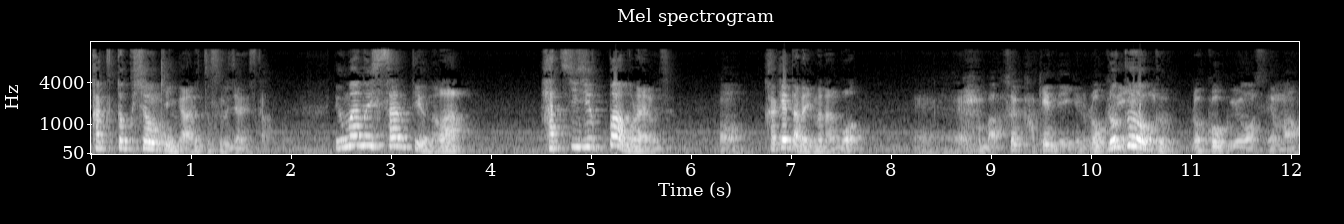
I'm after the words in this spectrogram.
獲得賞金があるとするじゃないですか。馬主さんっていうのは80%もらえるんですよ。うん。かけたら今なんぼ？えー、まあそれかけんでいいけど6 6億。6億4千万。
